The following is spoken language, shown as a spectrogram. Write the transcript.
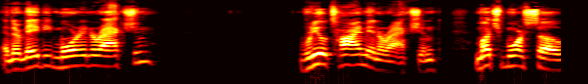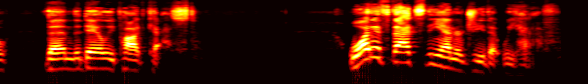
And there may be more interaction, real time interaction, much more so than the daily podcast. What if that's the energy that we have?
